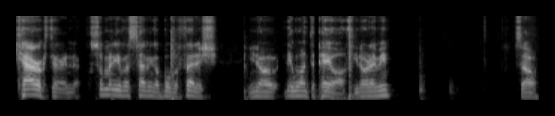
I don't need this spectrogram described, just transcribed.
character and so many of us having a Boba fetish. You know, they want the payoff. You know what I mean? So,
